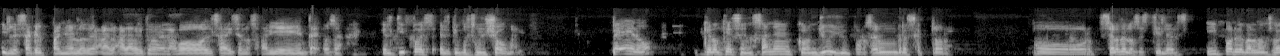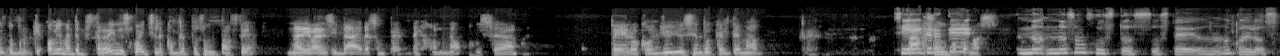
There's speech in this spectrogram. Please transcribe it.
y les saca el pañuelo de- al, al árbitro de la bolsa y se los avienta. O sea, el tipo es, el tipo es un showman. Pero creo que se ensañan con Yuyu por ser un receptor, por ser de los Steelers y por el balón suelto. Porque obviamente, pues Travis White, si le completas un pase, nadie va a decir, ah, eres un pendejo, ¿no? O sea, pero con Yuyu siento que el tema Sí, creo que no, no son justos ustedes, ¿no? Con los,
